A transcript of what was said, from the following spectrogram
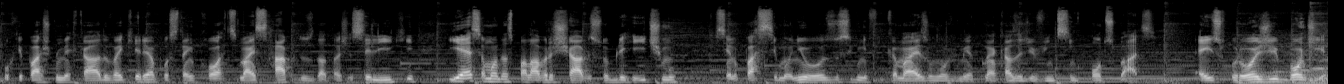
porque parte do mercado vai querer apostar em cortes mais rápidos da taxa Selic, e essa é uma das palavras-chave sobre ritmo sendo parcimonioso significa mais um movimento na casa de 25 pontos base. É isso por hoje, bom dia.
